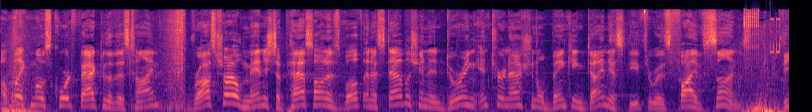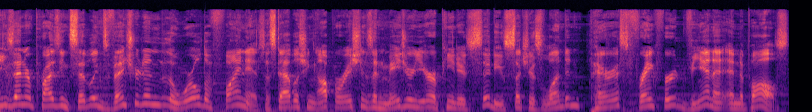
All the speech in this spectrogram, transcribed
Unlike most court factors of his time, Rothschild managed to pass on his wealth and establish an enduring international banking dynasty through his five sons. These enterprising siblings ventured into the world of finance, establishing operations in major European cities such as London, Paris, Frankfurt, Vienna, and Naples.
